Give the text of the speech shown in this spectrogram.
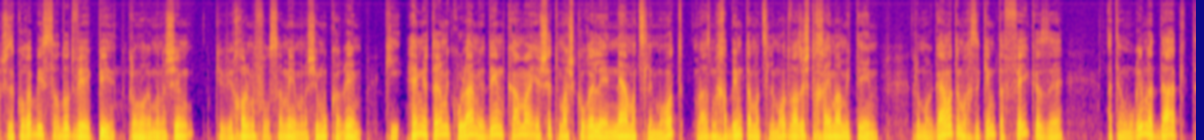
שזה קורה בהישרדות VIP, כלומר הם אנשים כביכול מפורסמים, אנשים מוכרים, כי הם יותר מכולם יודעים כמה יש את מה שקורה לעיני המצלמות, ואז מכבים את המצלמות, ואז יש את החיים האמיתיים. כלומר, גם אם אתם מחזיקים את הפייק הזה, אתם אמורים לדעת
